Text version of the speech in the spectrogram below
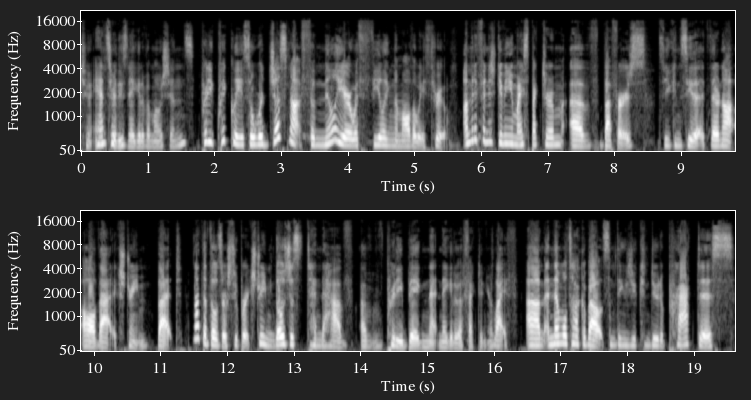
to answer these negative emotions pretty quickly. So we're just not familiar with feeling them all the way through. I'm going to finish giving you my spec spectrum of buffers. So you can see that they're not all that extreme, but not that those are super extreme. Those just tend to have a pretty big net negative effect in your life. Um, and then we'll talk about some things you can do to practice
